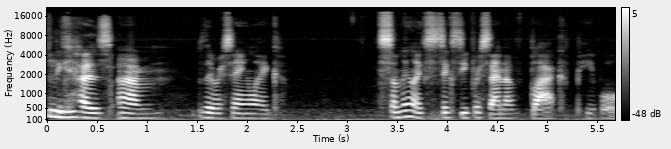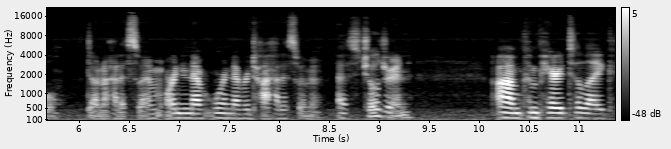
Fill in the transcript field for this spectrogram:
Mm-hmm. Because um, they were saying like something like 60% of black people don't know how to swim or never were never taught how to swim as children. Um, compared to like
